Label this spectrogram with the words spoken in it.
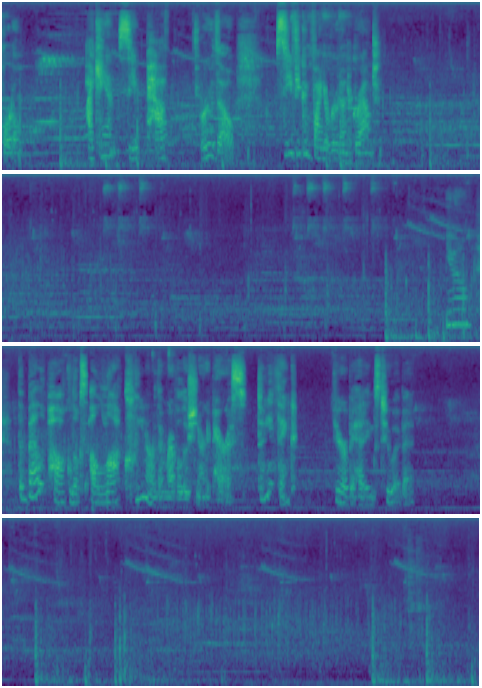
portal. I can't see a path through, though. See if you can find a route underground. You know, the Belle Epoque looks a lot cleaner than Revolutionary Paris, don't you think? Fewer beheadings, too, I bet.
